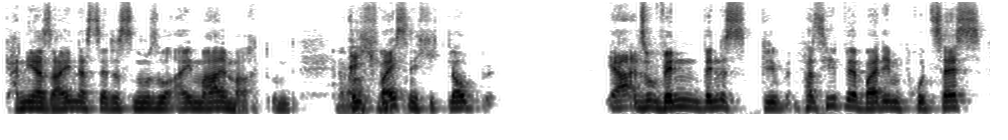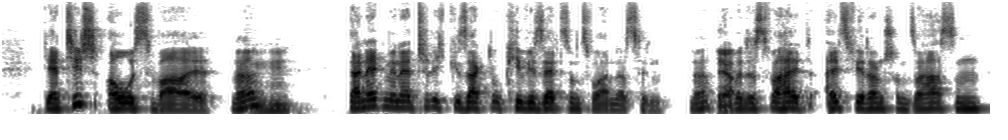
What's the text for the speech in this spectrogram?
kann ja sein, dass der das nur so einmal macht. Und Ja, ich okay. weiß nicht, ich glaube, ja, also wenn, wenn es passiert wäre bei dem Prozess der Tischauswahl, ne, Mhm. Dann hätten wir natürlich gesagt, okay, wir setzen uns woanders hin. Ne? Ja. Aber das war halt, als wir dann schon saßen,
